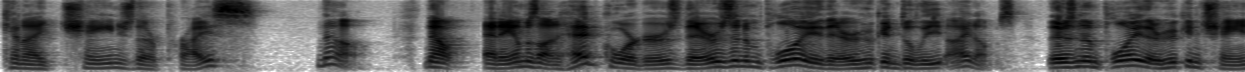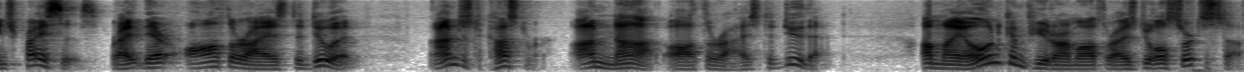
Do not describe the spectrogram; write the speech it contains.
Can I change their price? No. Now, at Amazon headquarters, there's an employee there who can delete items. There's an employee there who can change prices, right? They're authorized to do it. I'm just a customer. I'm not authorized to do that. On my own computer, I'm authorized to do all sorts of stuff.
